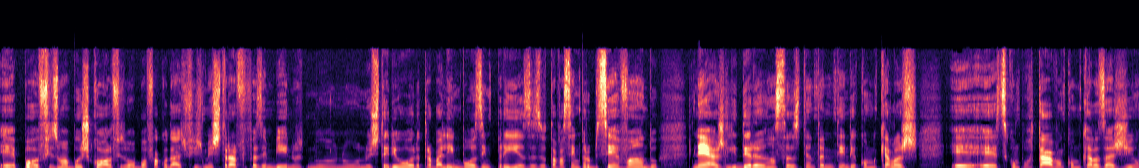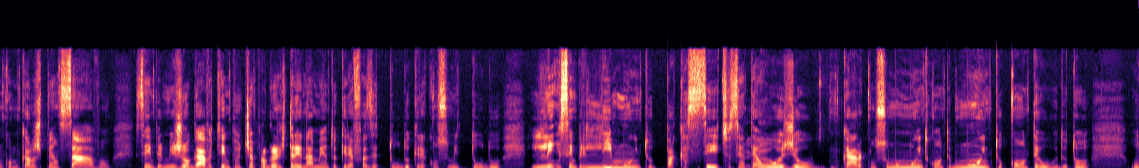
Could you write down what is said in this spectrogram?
eh, pô, eu fiz uma boa escola, fiz uma boa faculdade, fiz mestrado, fui fazer MBA no, no, no- exterior, eu trabalhei em boas empresas, eu estava sempre observando, né, as lideranças, tentando entender como que elas eh, eh, se comportavam, como que elas agiam, como que elas pensavam. Sempre me jogava, sempre tinha programa de treinamento, eu queria fazer tudo, eu queria consumir tudo. Li- sempre li muito pra cacete, assim, até Legal. hoje eu, cara, consumo muito conteúdo, muito conteúdo. Eu tô o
